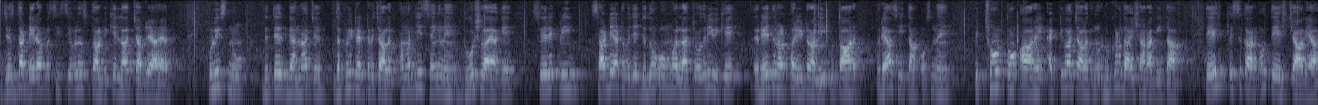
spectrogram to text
ਜਿਸ ਦਾ ਡੇਰਾਬੱਸੀ ਸਿਵਲ ਹਸਪਤਾਲ ਵਿਖੇ ਇਲਾਜ ਚੱਲ ਰਿਹਾ ਹੈ। ਪੁਲਿਸ ਨੂੰ ਦਿੱਤੇ ਬਿਆਨਾਂ 'ਚ ਜ਼ਖਮੀ ਟਰੈਕਟਰ ਚਾਲਕ ਅਮਰਜੀਤ ਸਿੰਘ ਨੇ ਦੋਸ਼ ਲਾਇਆ ਕਿ ਸਵੇਰੇ ਕਰੀਬ 8:30 ਵਜੇ ਜਦੋਂ ਉਹ ਮੁਹੱਲਾ ਚੌਧਰੀ ਵਿਖੇ ਰੇਤ ਨਾਲ ਭਰੀ ਟਰਾਲੀ ਉਤਾਰ ਰਿਹਾ ਸੀ ਤਾਂ ਉਸ ਨੇ ਪਿੱਛੋਂ ਤੋਂ ਆ ਰਹੇ ਐਕਟਿਵਾ ਚਾਲਕ ਨੂੰ ਰੁਕਣ ਦਾ ਇਸ਼ਾਰਾ ਕੀਤਾ। ਤੇਜ਼, ਇਸ ਕਾਰਨ ਉਹ ਤੇਜ਼ 'ਚ ਆ ਗਿਆ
